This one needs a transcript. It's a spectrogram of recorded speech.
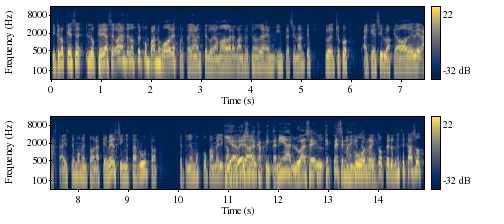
Y creo que ese es lo que debe hacer. Obviamente no estoy comparando jugadores porque obviamente lo de Amado Gara con la selección de Honduras es impresionante. Lo de Choco, hay que decirlo, ha quedado de ver hasta este momento. Habrá que ver si en esta ruta que tenemos Copa América Y a ver si la capitanía lo hace que pese más en el Correcto, campo. pero en este caso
